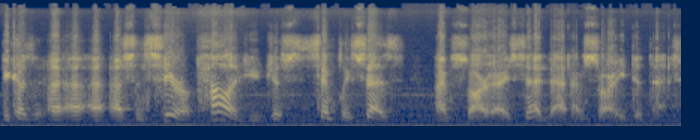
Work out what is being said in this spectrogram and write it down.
because a, a, a, sincere apology just simply says I'm sorry I said that I'm sorry I did that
